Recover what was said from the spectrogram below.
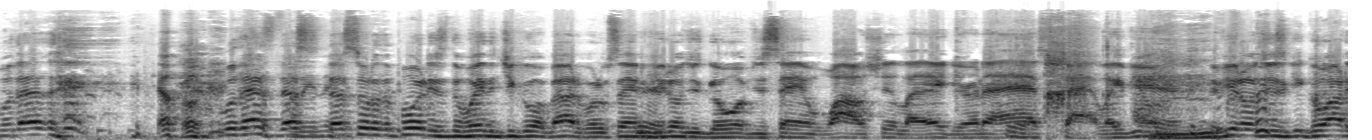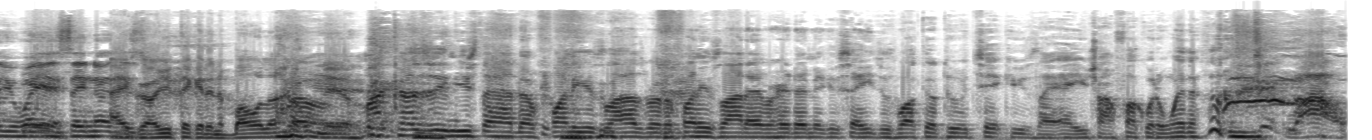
well, that, well, that's that's that's sort of the point. Is the way that you go about it. What I'm saying, if you don't just go up just saying "wow" shit like, "Hey, girl, that ass fat." Like if you don't, if you don't just go out of your way and say nothing, Hey, just, girl, you thicker than a bowler? Bro, My cousin used to have the funniest lines, bro. The funniest line I ever heard that nigga say. He just walked up to a chick. He was like, "Hey, you trying to fuck with a winner?" Wow.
